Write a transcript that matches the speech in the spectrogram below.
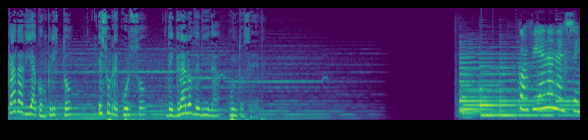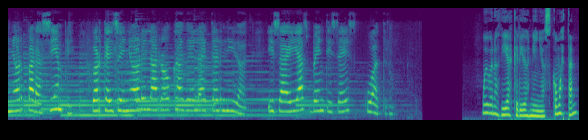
Cada día con Cristo es un recurso de granosdevida.cl. Confíen en el Señor para siempre, porque el Señor es la roca de la eternidad. Isaías 26, 4. Muy buenos días queridos niños, ¿cómo están?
